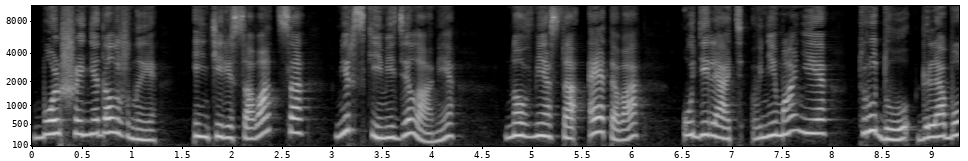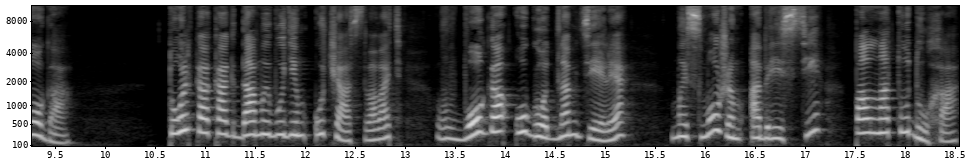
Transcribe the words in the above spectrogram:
больше не должны интересоваться мирскими делами, но вместо этого – уделять внимание труду для Бога. Только когда мы будем участвовать в богоугодном деле, мы сможем обрести полноту духа.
